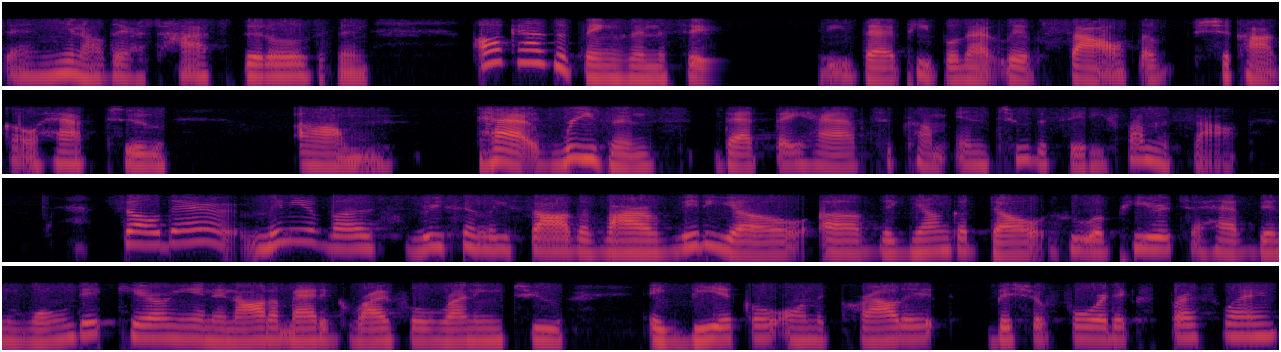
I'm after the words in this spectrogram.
And you know, there's hospitals and all kinds of things in the city that people that live south of Chicago have to um, have reasons that they have to come into the city from the south. So there, many of us recently saw the viral video of the young adult who appeared to have been wounded carrying an automatic rifle running to a vehicle on the crowded Bishop Ford Expressway.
